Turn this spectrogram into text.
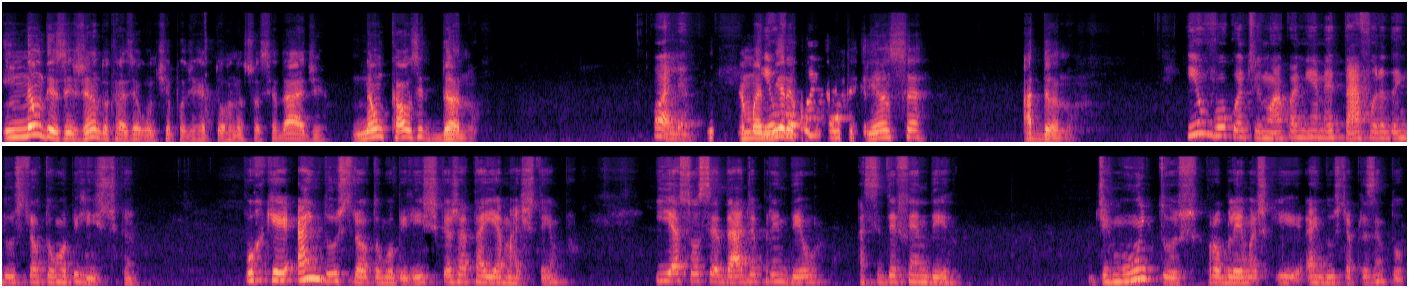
Em não desejando trazer algum tipo de retorno à sociedade, não cause dano. Olha, a maneira vou... como trata a criança a dano. Eu vou continuar com a minha metáfora da indústria automobilística. Porque a indústria automobilística já está aí há mais tempo e a sociedade aprendeu a se defender de muitos problemas que a indústria apresentou.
